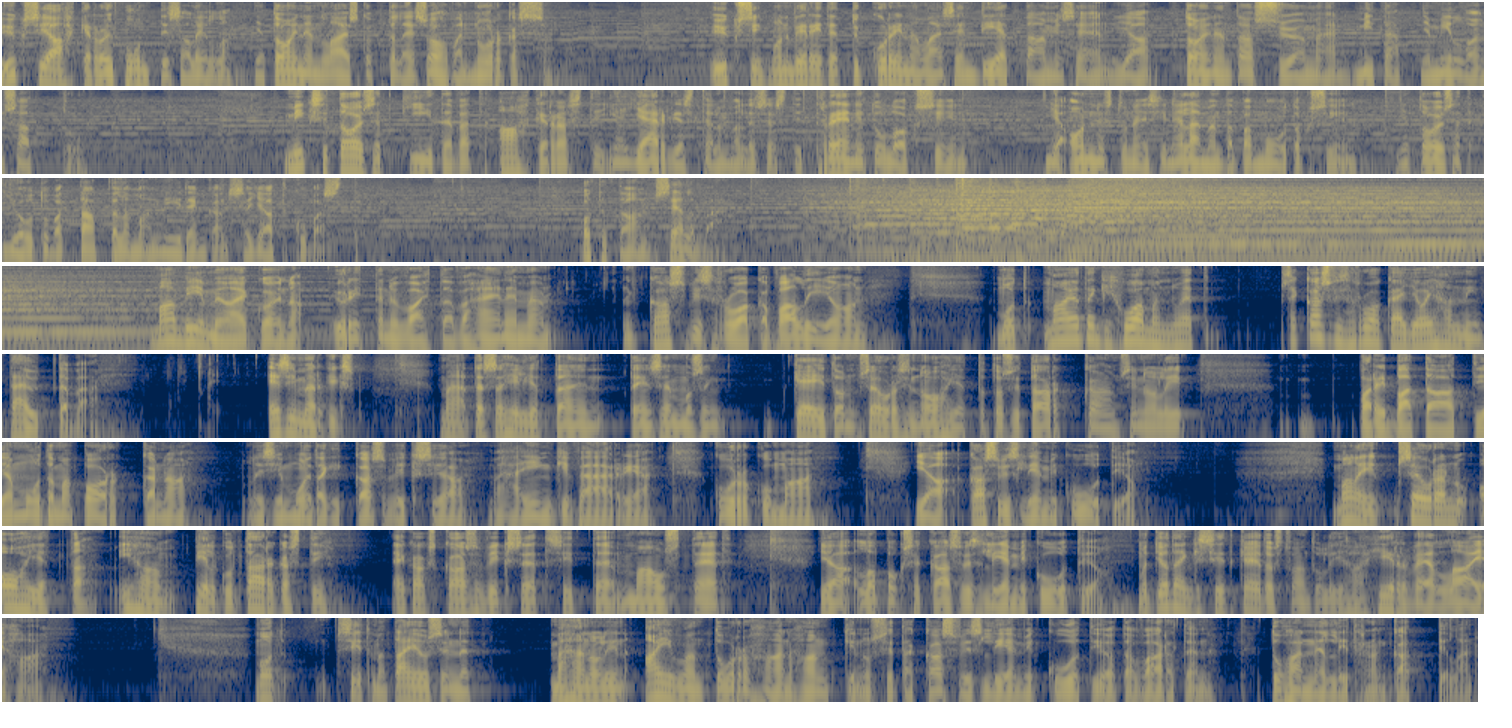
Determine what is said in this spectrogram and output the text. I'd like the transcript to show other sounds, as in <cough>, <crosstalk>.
Yksi ahkeroi punttisalilla ja toinen laiskottelee sohvan nurkassa. Yksi on viritetty kurinalaiseen diettaamiseen ja toinen taas syömään mitä ja milloin sattuu. Miksi toiset kiitävät ahkerasti ja järjestelmällisesti treenituloksiin ja onnistuneisiin elämäntapamuutoksiin ja toiset joutuvat tappelemaan niiden kanssa jatkuvasti? Otetaan selvää. Mä oon viime aikoina yrittänyt vaihtaa vähän enemmän kasvisruokavalioon, mutta mä oon jotenkin huomannut, että se kasvisruoka ei ole ihan niin täyttävää. Esimerkiksi mä tässä hiljattain tein semmoisen keiton, seurasin ohjetta tosi tarkkaan. Siinä oli pari bataattia, muutama porkkana, olisi muitakin kasviksia, vähän inkivääriä, kurkumaa ja kasvisliemikuutio – Mä olin seurannut ohjetta ihan pilkun tarkasti. Ekaksi kasvikset, sitten mausteet ja lopuksi se kasvisliemikuutio. Mutta jotenkin siitä keitosta vaan tuli ihan hirveän laihaa. Mutta sitten mä tajusin, että mähän olin aivan turhaan hankkinut sitä kasvisliemikuutiota varten tuhannen litran kattilan.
